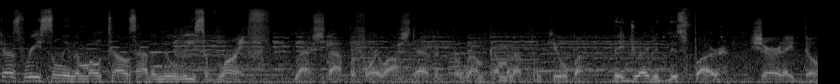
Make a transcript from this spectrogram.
Just recently, the motel's had a new lease of life. Last stop before Lost Heaven for rum coming up from Cuba. They drive it this far? Sure they do.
